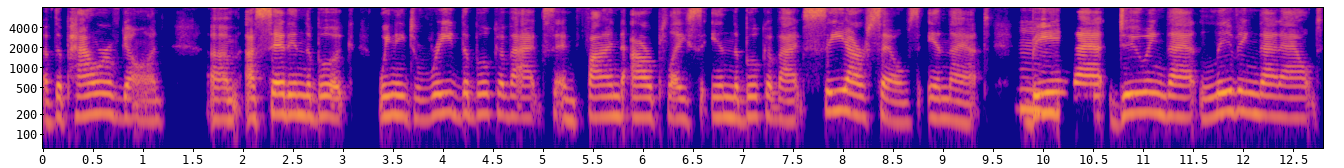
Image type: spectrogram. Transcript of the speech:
of the power of God. Um, I said in the book, we need to read the book of Acts and find our place in the book of Acts, see ourselves in that, mm. being that, doing that, living that out,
